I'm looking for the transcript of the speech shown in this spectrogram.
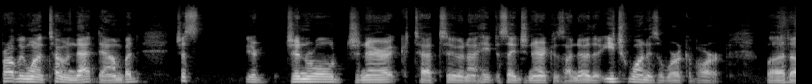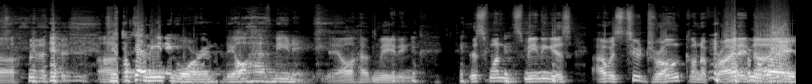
probably want to tone that down but just your general generic tattoo and i hate to say generic because i know that each one is a work of art but uh, they all got meaning, Warren. They all have meaning. they all have meaning this one's meaning is i was too drunk on a friday night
